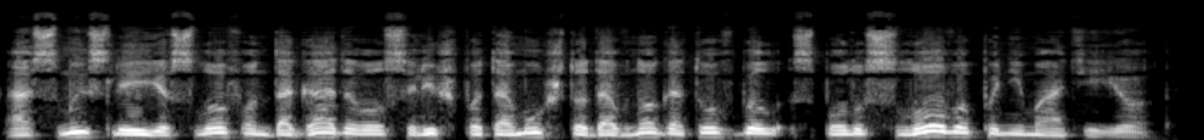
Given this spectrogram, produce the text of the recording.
О смысле ее слов он догадывался лишь потому, что давно готов был с полуслова понимать ее —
